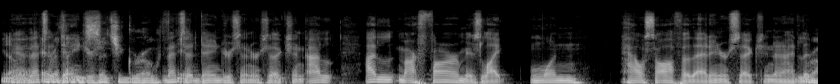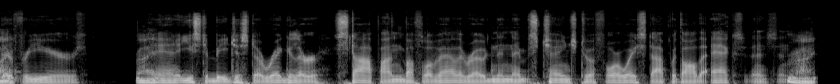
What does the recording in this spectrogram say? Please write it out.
You know, Yeah, that's a dangerous- such a growth. That's Yeah. a dangerous intersection. I, I, our farm is like one house off of that intersection, and I lived there for years. right. And it used to be just a regular stop on Buffalo Valley Road, and then it was changed to a four way stop with all the accidents. And right.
